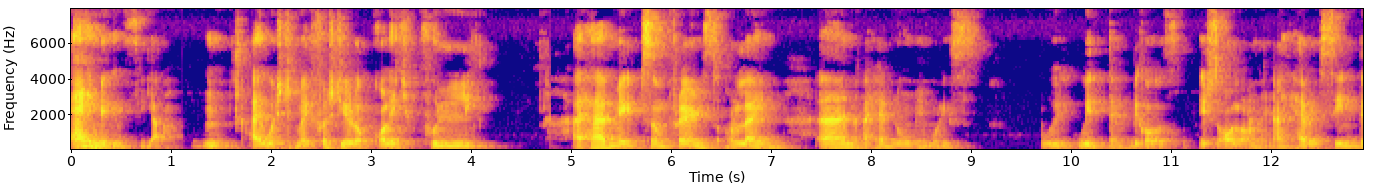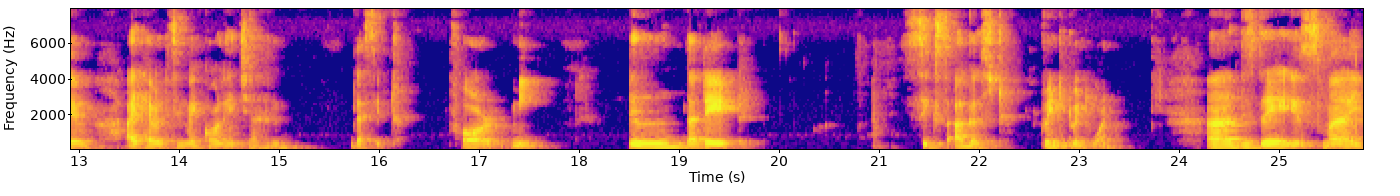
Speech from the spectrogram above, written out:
animes. Yeah, mm. I wasted my first year of college fully. I have made some friends online, and I had no memories with, with them because it's all online. I haven't seen them. I haven't seen my college, and that's it for me till the date 6 August 2021. Uh, this day is my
